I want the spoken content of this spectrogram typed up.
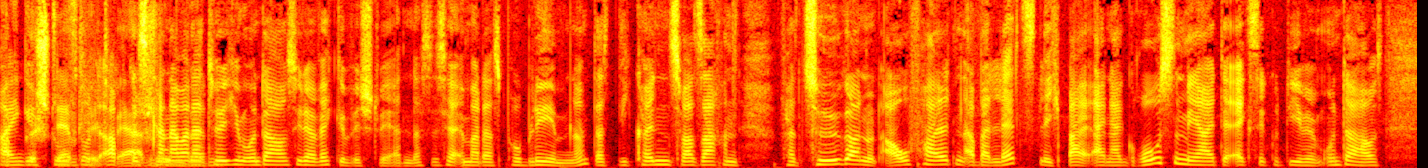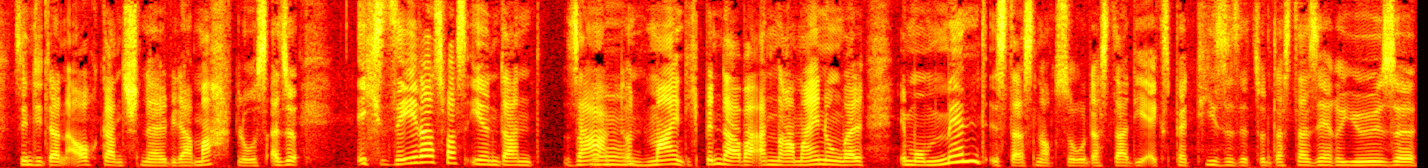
eingestuft und abgeschrieben. Das kann aber natürlich im Unterhaus wieder weggewischt werden. Das ist ja immer das Problem. Ne? Das, die können zwar Sachen verzögern und aufhalten, aber letztlich bei einer großen Mehrheit der Exekutive im Unterhaus sind die dann auch ganz schnell wieder machtlos. Also ich sehe das, was Ian dann sagt mhm. und meint. Ich bin da aber anderer Meinung, weil im Moment ist das noch so, dass da die Expertise sitzt und dass da seriöse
